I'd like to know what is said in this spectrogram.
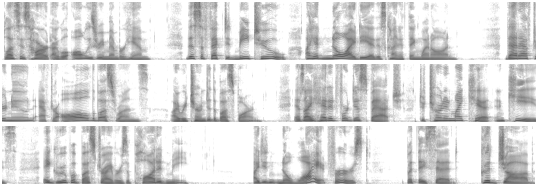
Bless his heart, I will always remember him. This affected me too. I had no idea this kind of thing went on. That afternoon, after all the bus runs, I returned to the bus barn. As I headed for dispatch to turn in my kit and keys, a group of bus drivers applauded me. I didn't know why at first, but they said, Good job.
